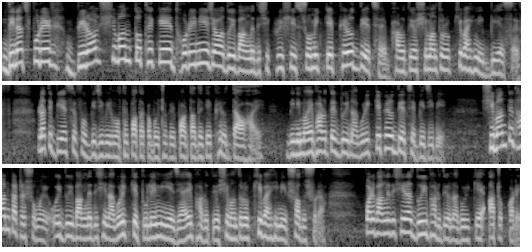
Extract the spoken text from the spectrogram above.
দিনাজপুরের বিরল সীমান্ত থেকে ধরে নিয়ে যাওয়া দুই বাংলাদেশি কৃষি শ্রমিককে ফেরত দিয়েছে ভারতীয় সীমান্তরক্ষী বাহিনী বিএসএফ। রাতে বিএসএফ ও বিজিবির মধ্যে পতাকা বৈঠকের পর তাদেরকে ফেরত দেওয়া হয়। বিনিময়ে ভারতের দুই নাগরিককে ফেরত দিয়েছে বিজিবি। সীমান্তে ধান কাটার সময় ওই দুই বাংলাদেশি নাগরিককে তুলে নিয়ে যায় ভারতীয় সীমান্তরক্ষী বাহিনীর সদস্যরা। পরে বাংলাদেশিরা দুই ভারতীয় নাগরিককে আটক করে।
